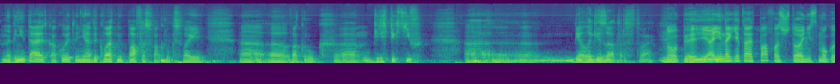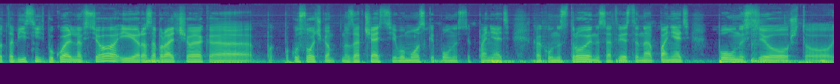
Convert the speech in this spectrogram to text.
нагнетают какой-то неадекватный пафос вокруг своей, э, вокруг перспектив биологизаторства. Но и... они нагнетают пафос, что они смогут объяснить буквально все и разобрать человека по кусочкам на запчасти его мозг и полностью понять, как он устроен, и, соответственно, понять полностью, что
